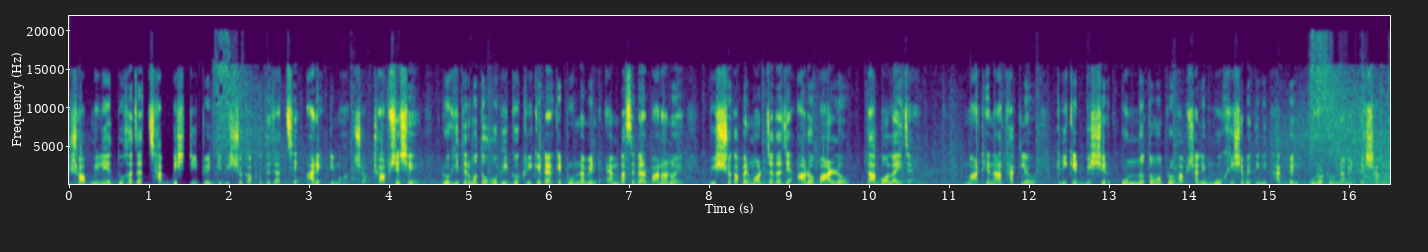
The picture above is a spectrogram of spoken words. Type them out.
সব মিলিয়ে দু টি টোয়েন্টি বিশ্বকাপ হতে যাচ্ছে আরেকটি মহোৎসব। সবশেষে রোহিতের মতো অভিজ্ঞ ক্রিকেটারকে টুর্নামেন্ট অ্যাম্বাসেডার বানানোয় বিশ্বকাপের মর্যাদা যে আরও বাড়ল, তা বলাই যায়। মাঠে না থাকলেও ক্রিকেট বিশ্বের অন্যতম প্রভাবশালী মুখ হিসেবে তিনি থাকবেন পুরো টুর্নামেন্টের সামনে।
